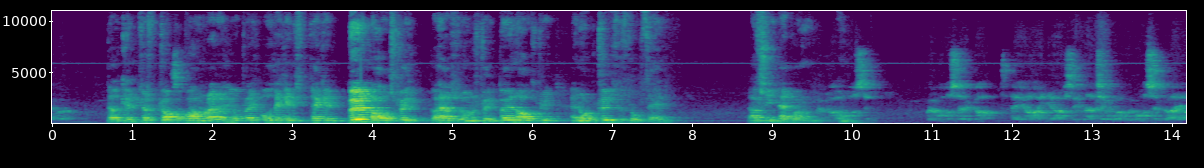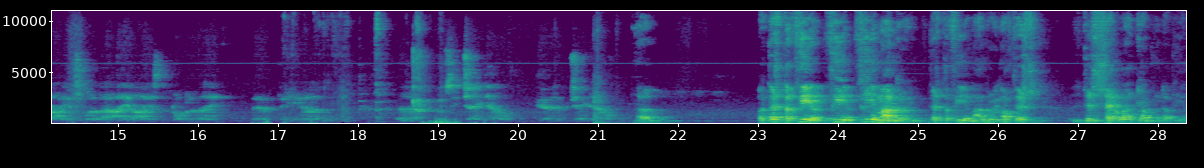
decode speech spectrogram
over. they can just drop a bomb right on your place, or they can they can burn the whole street. The houses on the street, burn the whole street, and all the trees are still standing. I've seen that one. On- also, we've also got AI, yeah, I've seen that too, well, we've also got AI, it's what about AI is the problem, eh? Uh, who's it, Jane Hell, you Jane Hell? No. But that's the fear, fear, fear mongering. That's the fear mongering of this, this satellite government up here.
